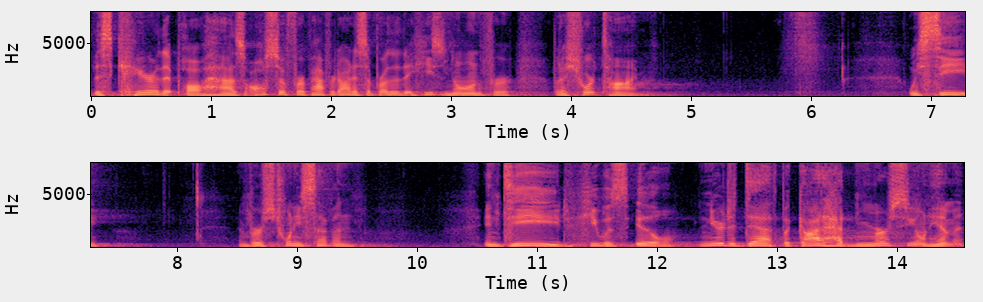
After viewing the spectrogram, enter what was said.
this care that Paul has also for Epaphroditus, a brother that he's known for but a short time. We see in verse 27, indeed, he was ill, near to death, but God had mercy on him,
